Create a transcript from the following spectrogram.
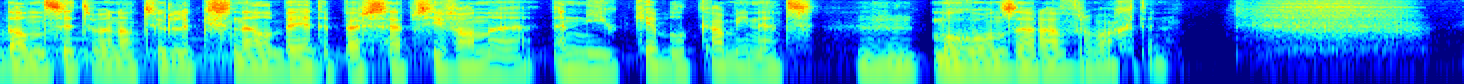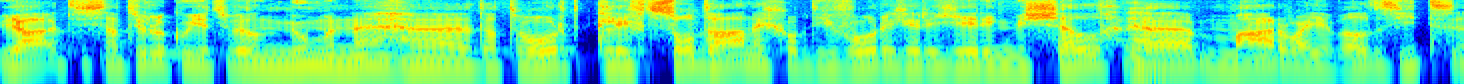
Dan zitten we natuurlijk snel bij de perceptie van uh, een nieuw kibbelkabinet. Mm Mogen we ons daaraan verwachten? Ja, het is natuurlijk hoe je het wil noemen. Hè. Uh, dat woord kleeft zodanig op die vorige regering Michel. Uh, maar wat je wel ziet,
